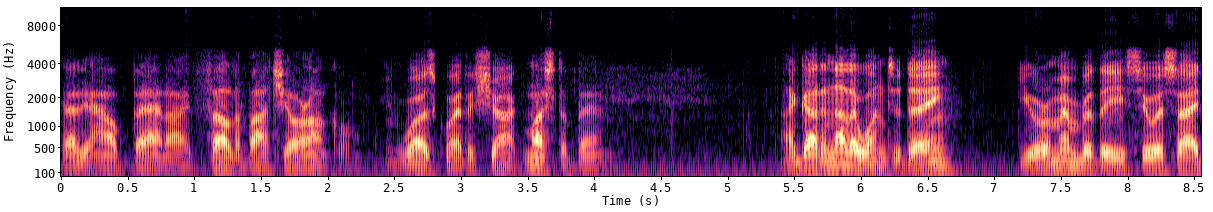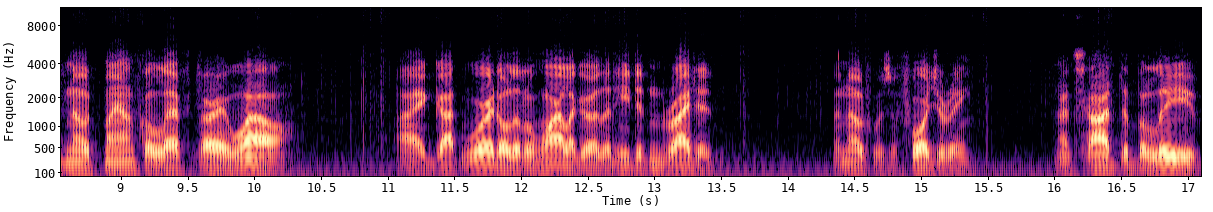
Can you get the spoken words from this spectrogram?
Tell you how bad I felt about your uncle. It was quite a shock. Must have been. I got another one today. You remember the suicide note my uncle left? Very well. I got word a little while ago that he didn't write it. The note was a forgery. That's hard to believe.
